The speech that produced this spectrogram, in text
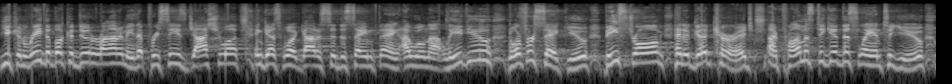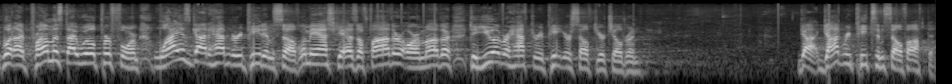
You can read the book of Deuteronomy that precedes Joshua, and guess what? God has said the same thing I will not leave you nor forsake you. Be strong and of good courage. I promise to give this land to you. What I promised, I will perform. Why is God having to repeat himself? Yourself. Let me ask you, as a father or a mother, do you ever have to repeat yourself to your children? God, God repeats himself often.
